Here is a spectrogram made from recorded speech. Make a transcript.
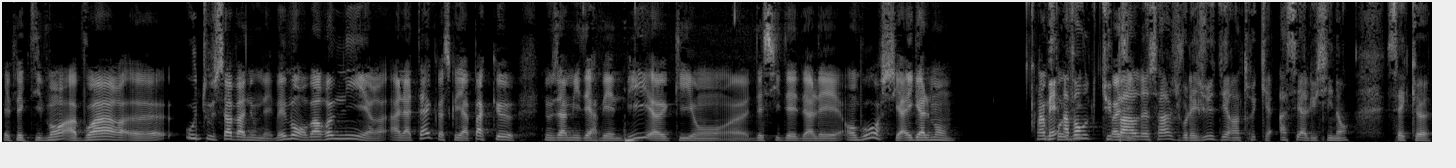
effectivement à voir euh, où tout ça va nous mener. Mais bon, on va revenir à la tech parce qu'il n'y a pas que nos amis d'Airbnb euh, qui ont euh, décidé d'aller en bourse. Il y a également mais avant que tu parles de ça, je voulais juste dire un truc qui est assez hallucinant, c'est que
